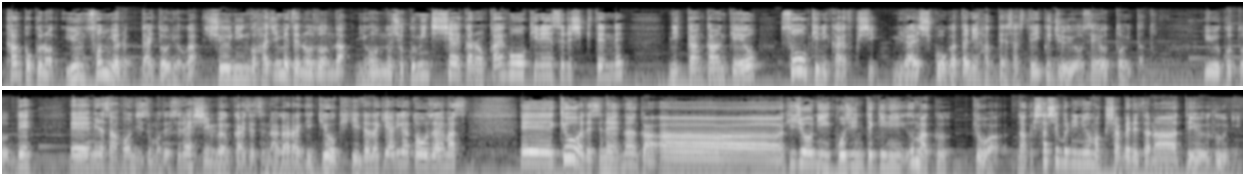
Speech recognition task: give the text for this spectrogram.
韓国のユン・ソンニョル大統領が就任後初めて臨んだ日本の植民地支配からの解放を記念する式典で、日韓関係を早期に回復し、未来志向型に発展させていく重要性を説いたということで、えー、皆さん本日もですね、新聞解説ながら劇をお聞きいただきありがとうございます。えー、今日はですね、なんか、あ非常に個人的にうまく、今日はなんか久しぶりにうまく喋れたなーっていう風に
